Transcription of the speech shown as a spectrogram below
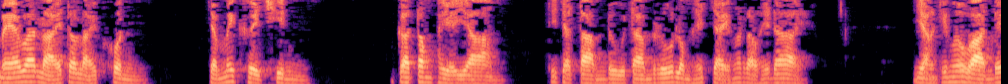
แม้ว่าหลายต่อหลายคนจะไม่เคยชิน ก็ต้องพยายามที่จะตามดูตามรู้ลมหายใจของเราให้ได้ อย่างที่เมื่อวานได้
